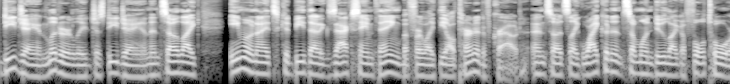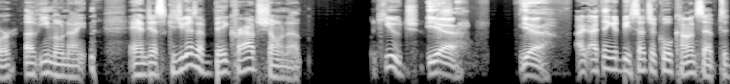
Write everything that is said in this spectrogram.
DJing literally just DJing and so like emo nights could be that exact same thing but for like the alternative crowd. And so it's like why couldn't someone do like a full tour of emo night and just because you guys have big crowds showing up. Like huge. Yeah. Yeah I, I think it'd be such a cool concept to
